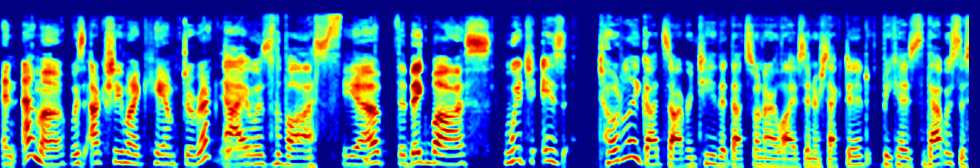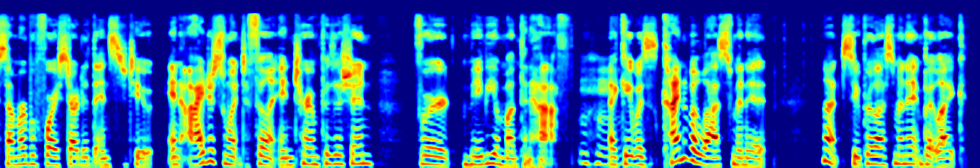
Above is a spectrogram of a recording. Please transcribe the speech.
and Emma was actually my camp director. I was the boss. Yep, the big boss. Which is totally God's sovereignty that that's when our lives intersected because that was the summer before I started the Institute. And I just went to fill an interim position for maybe a month and a half. Mm-hmm. Like it was kind of a last minute, not super last minute, but like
